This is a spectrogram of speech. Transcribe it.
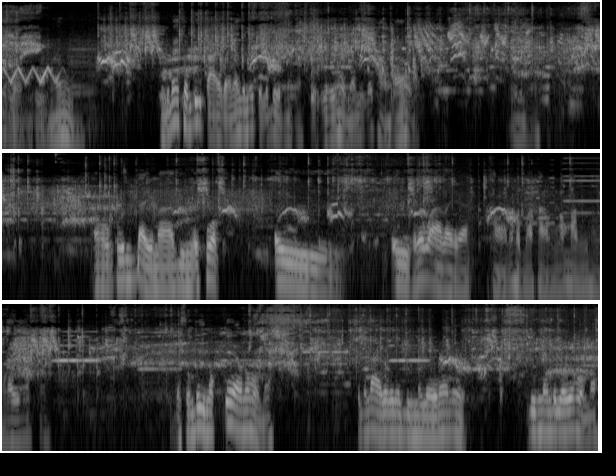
ลองดูนะผมผมจะไม่ซอมบี้ตายไปนะจะไม่เกิดระเบิดนะเกิดเลยผมนะมีก็ถังแล้วเอาปืนใหญ่มายิงไอ้พวกไอ้ ไอ้เขาเรียกว่าอะไรอะถังนะผมนะถังน้ำมันถังอะไรนะแต่ซอมบี้นกแก้วนะผมนะจะไม่ได้ก็จะยิงมันเลยนะนี่ยิงมันไปเลยนะผมนะ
